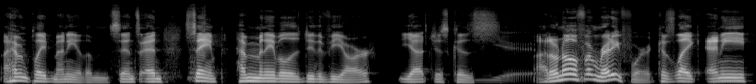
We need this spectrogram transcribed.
I haven't played many of them since, and same haven't been able to do the VR yet, just because yeah I don't know if I'm ready for it. Because like any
